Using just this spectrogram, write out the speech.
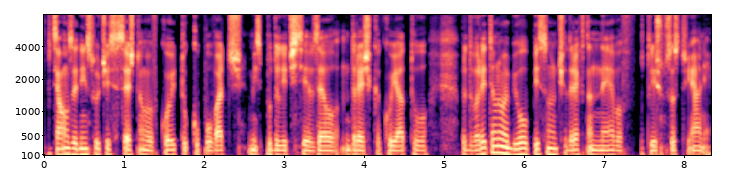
специално за един случай се сещам, в който купувач ми сподели, че си е взел дрежка, която предварително е било описано, че дрехата не е в отлично състояние.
